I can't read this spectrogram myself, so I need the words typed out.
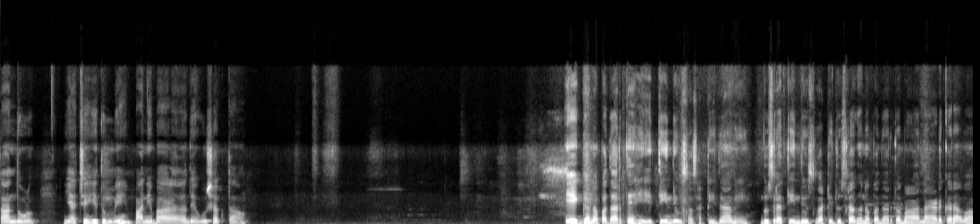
तांदूळ याचेही तुम्ही पाणी बाळाला देऊ शकता. एक घनपदार्थ हे तीन दिवसासाठी द्यावे दुसऱ्या तीन दिवसासाठी दुसरा घनपदार्थ बाळाला ॲड करावा.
